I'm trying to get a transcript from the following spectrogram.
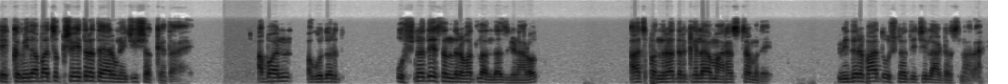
एक कमी दाबाचं क्षेत्र तयार होण्याची शक्यता आहे. आपण अगोदर उष्णतेसंदर्भातला अंदाज घेणार आहोत. आज पंधरा तारखेला महाराष्ट्रामध्ये विदर्भात उष्णतेची लाट असणार आहे.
